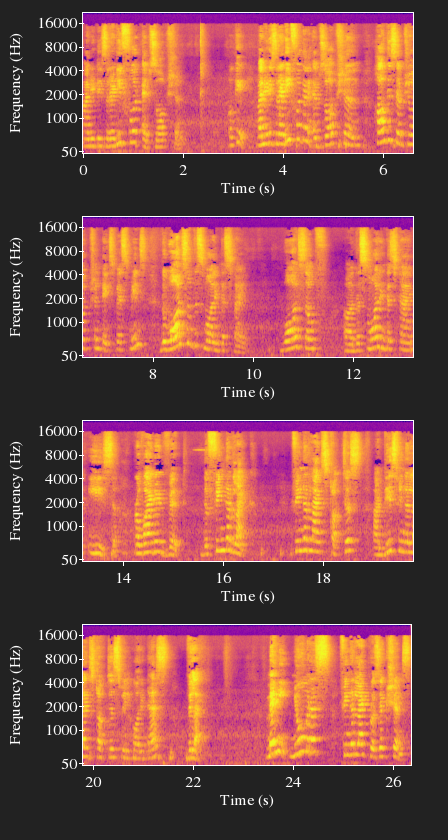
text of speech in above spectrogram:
and it is ready for absorption. Okay, when it is ready for the absorption, how this absorption takes place means the walls of the small intestine, walls of uh, the small intestine is provided with the finger-like, finger-like structures and these finger-like structures we'll call it as villi. Many numerous finger-like projections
